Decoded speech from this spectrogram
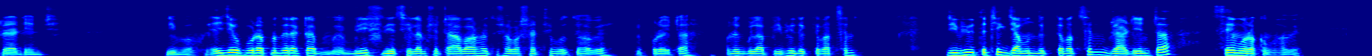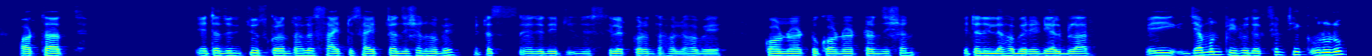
গ্রেডিয়েন্ট নিব। এই যে উপর আপনাদের একটা ব্রিফ দিয়েছিলাম, সেটা আবার হয়তো সবার স্বার্থে বলতে হবে। উপরে এটা অনেকগুলা প্রিভিউ দেখতে পাচ্ছেন। প্রিভিউতে ঠিক যেমন দেখতে পাচ্ছেন গ্রেডিয়েন্টটা সেম ওরকম হবে। অর্থাৎ এটা যদি চুজ করেন তাহলে সাইড টু সাইড ট্রানজিশন হবে। এটা যদি সিলেক্ট করেন তাহলে হবে কর্নার টু কর্নার ট্রানজিশন এটা নিলে হবে রেডিয়াল ব্লার এই যেমন প্রিভিউ দেখছেন, ঠিক অনুরূপ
